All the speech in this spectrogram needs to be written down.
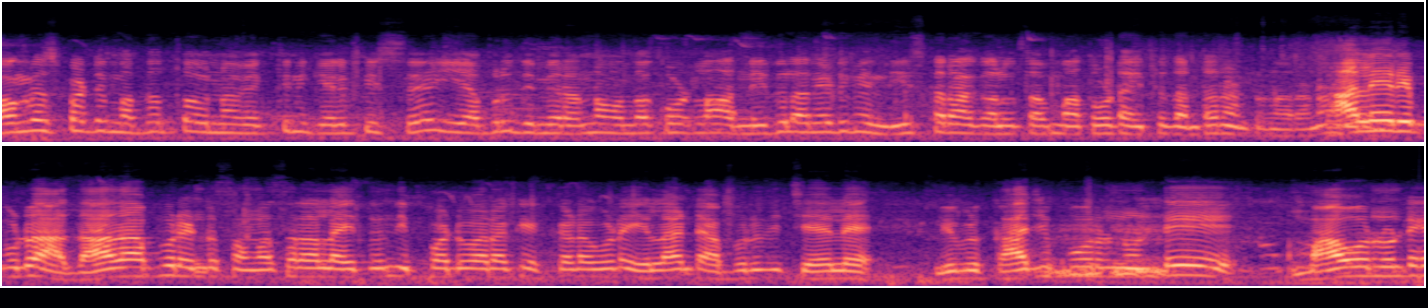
కాంగ్రెస్ పార్టీ మద్దతుతో ఉన్న వ్యక్తిని గెలిపిస్తే ఈ అభివృద్ధి మీరు అన్న వంద కోట్ల ఆ నిధులు అనేవి మేము తీసుకురాగలుగుతాం మా తోట అవుతుంది అంటారు అంటున్నారన్న కాలేరు ఇప్పుడు ఆ దాదాపు రెండు సంవత్సరాలు అవుతుంది. ఇప్పటి వరకు ఎక్కడ కూడా ఎలాంటి అభివృద్ధి చేయలే. ఇప్పుడు కాజీపూర్ నుండి మా ఊరు నుండి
